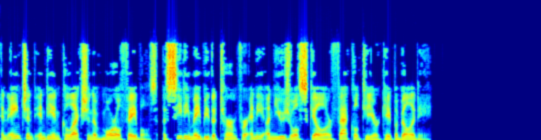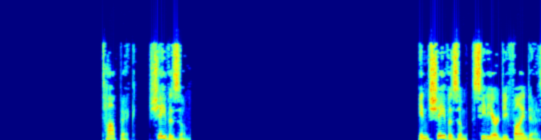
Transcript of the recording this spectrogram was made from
an ancient Indian collection of moral fables, a siddhi may be the term for any unusual skill or faculty or capability. Shaivism. In Shaivism, siddhi are defined as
